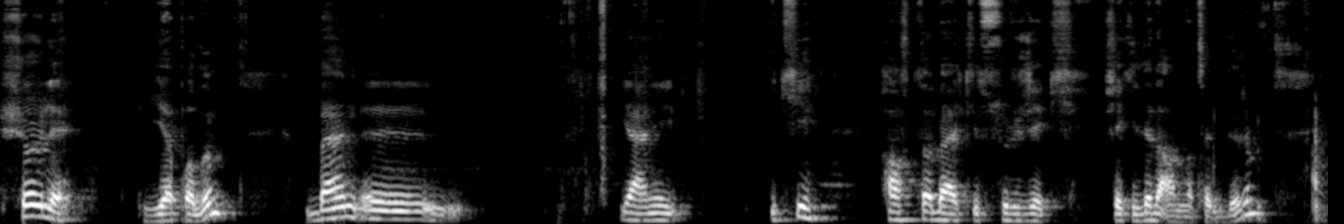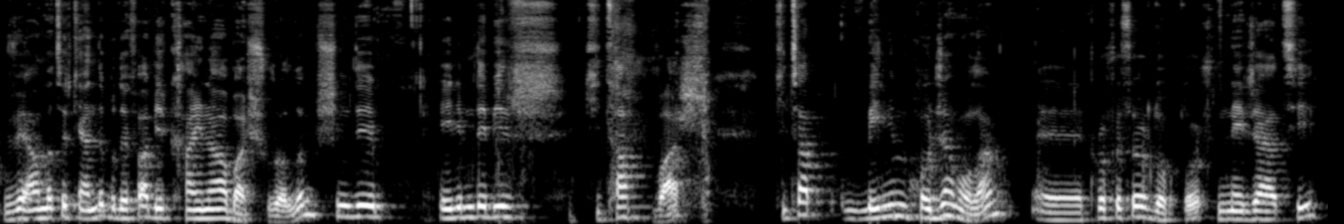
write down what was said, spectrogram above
şöyle yapalım. Ben e, yani iki hafta belki sürecek şekilde de anlatabilirim. Ve anlatırken de bu defa bir kaynağa başvuralım. Şimdi elimde bir kitap var. Kitap benim hocam olan e, Profesör Doktor Necati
